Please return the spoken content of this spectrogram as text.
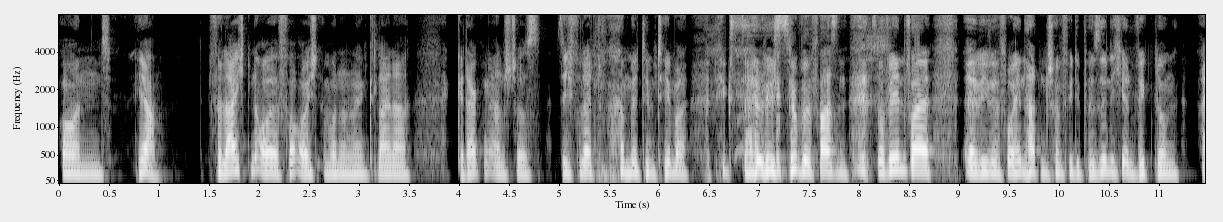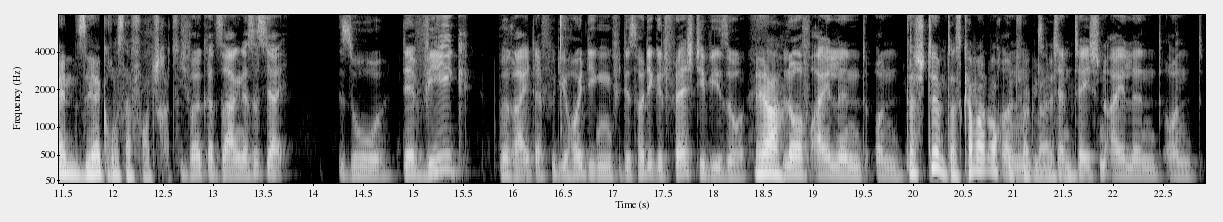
Und ja, vielleicht für euch immer noch ein kleiner Gedankenanstoß, sich vielleicht mal mit dem Thema X-Diaries zu befassen. Ist auf jeden Fall, äh, wie wir vorhin hatten, schon für die persönliche Entwicklung ein sehr großer Fortschritt. Ich wollte gerade sagen, das ist ja so der Wegbereiter für die heutigen, für das heutige Trash-TV, so Ja. Love Island und, Das stimmt, das kann man auch gut vergleichen. Temptation Island und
